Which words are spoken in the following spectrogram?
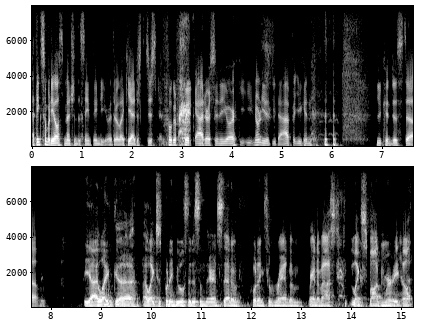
I think somebody else mentioned the same thing to you. Right? They're like, "Yeah, just just book a fake address in New York. You, you don't need to do that, but you can you can just um, Yeah, I like uh, I like just putting dual citizen there instead of putting some random random ass like spot in Murray Hill.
